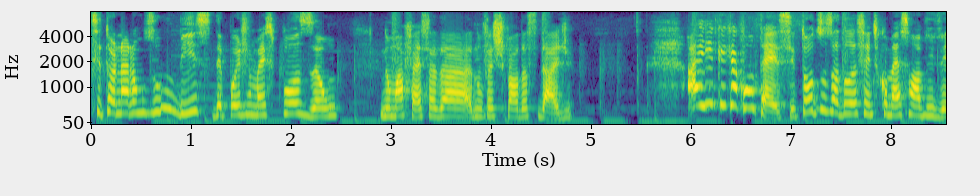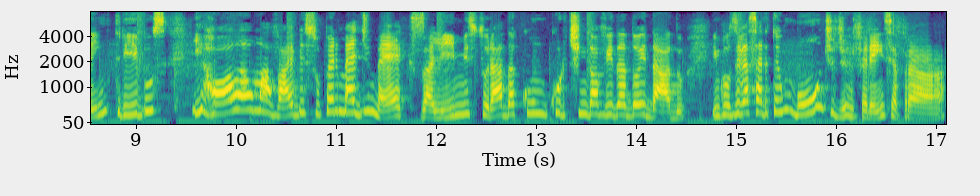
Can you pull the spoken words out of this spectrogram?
se tornaram zumbis depois de uma explosão numa festa da, no festival da cidade. Aí o que, que acontece? Todos os adolescentes começam a viver em tribos e rola uma vibe super Mad Max ali, misturada com curtindo a vida doidado. Inclusive a série tem um monte de referência para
